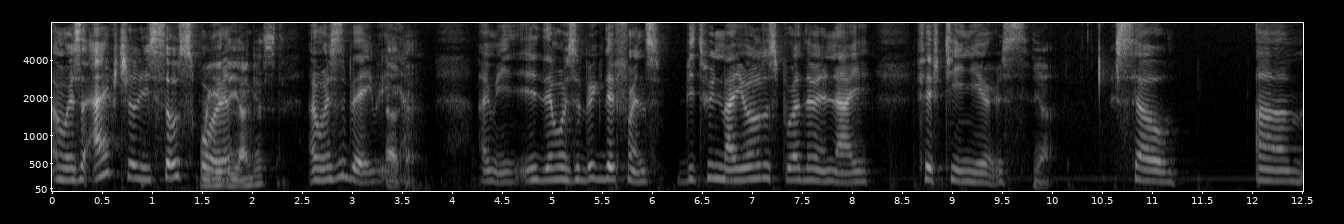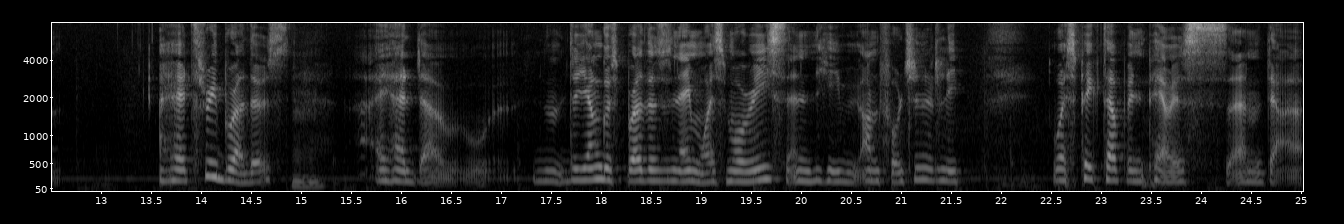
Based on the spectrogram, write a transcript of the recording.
I was actually so spoiled. Were you the youngest? I was the baby. Okay. I mean, it, there was a big difference between my oldest brother and I, 15 years. Yeah. So um, I had three brothers. Mm-hmm. I had uh, the youngest brother's name was Maurice, and he unfortunately was picked up in Paris and uh,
